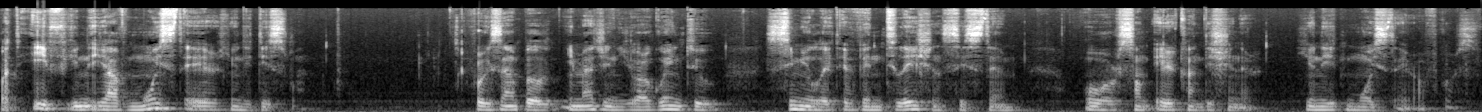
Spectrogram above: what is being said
But if you have moist air, you need this one. For example, imagine you are going to simulate a ventilation system or some air conditioner. You need moist air, of course.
